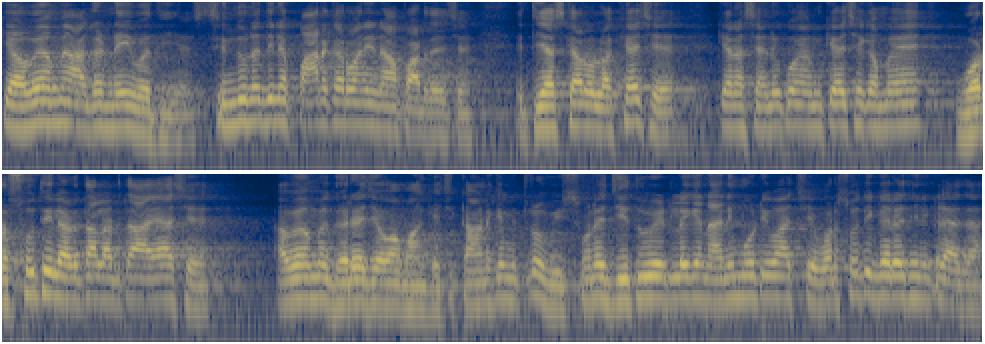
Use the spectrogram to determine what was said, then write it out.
કે હવે અમે આગળ નહીં વધીએ. સિંધુ નદીને પાર કરવાની ના પાડે છે. ઇતિહાસકારો લખે છે કે એના સૈનિકો એમ કહે છે કે અમે વર્ષોથી લડતા લડતા આવ્યા છે. હવે અમે ઘરે જવા માંગીએ છીએ. કારણ કે મિત્રો, વિશ્વને જીતવું એટલે કે નાની મોટી વાત છે. વર્ષોથી ઘરેથી નીકળ્યા હતા.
